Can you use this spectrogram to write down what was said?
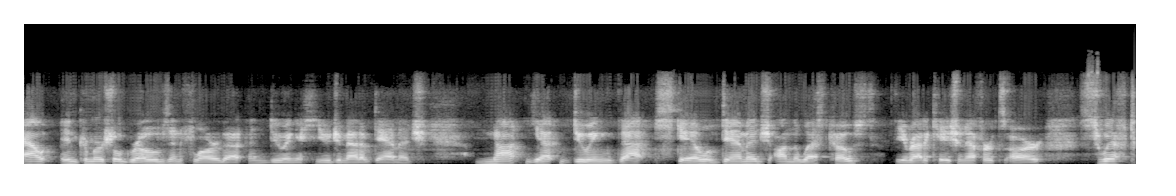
out in commercial groves in Florida and doing a huge amount of damage. Not yet doing that scale of damage on the West Coast. The eradication efforts are swift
